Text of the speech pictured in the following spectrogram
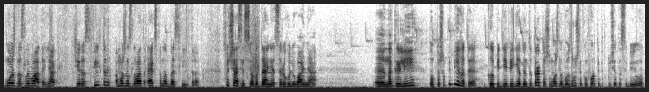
Можна зливати як через фільтр, а можна зливати екстерно без фільтра. Сучасні сьогодення це регулювання е, на крилі. Тобто, щоб підбігати, коли під'є- під'єднуєте трактор, щоб можна було зручно, комфортно підключити собі от,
